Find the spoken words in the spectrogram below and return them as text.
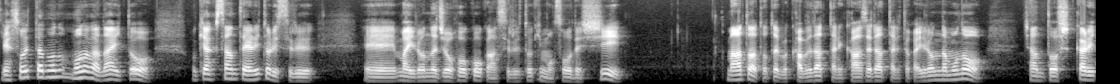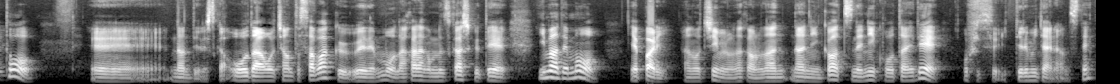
でそういったものものがないとお客さんとやり取りする、えー、まあ、いろんな情報交換する時もそうですし、まあ、あとは例えば株だったり為替だったりとかいろんなものをちゃんとしっかりと、えー、て言うんですかオーダーをちゃんとさばく上でもなかなか難しくて今でもやっぱりあのチームの中の何何人かは常に交代でオフィス行ってるみたいなんですね。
